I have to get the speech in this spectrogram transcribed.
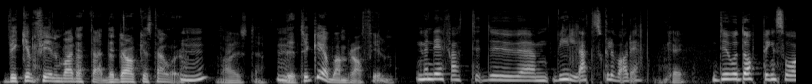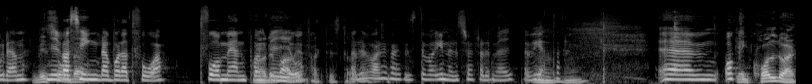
Vilken film var detta? The Darkest Hour? Mm. Ja, just det. Det tycker jag var en bra film. Men det är för att du eh, ville att det skulle vara det. Okej. Du och Dopping såg den. Vi Ni såg var den. singlar båda två. Två män på Ja, en det bio. var vi faktiskt. Det Ja, var det det. var det faktiskt. Det var innan du träffade mig. Jag vet det. Ehm, och Vilken koll du har.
